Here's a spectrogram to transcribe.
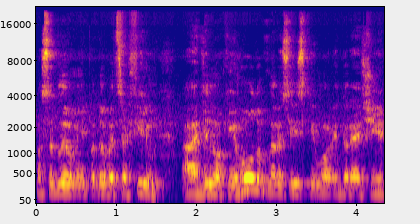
Особливо мені подобається фільм а, Одинокий голуб на російській мові. До речі,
